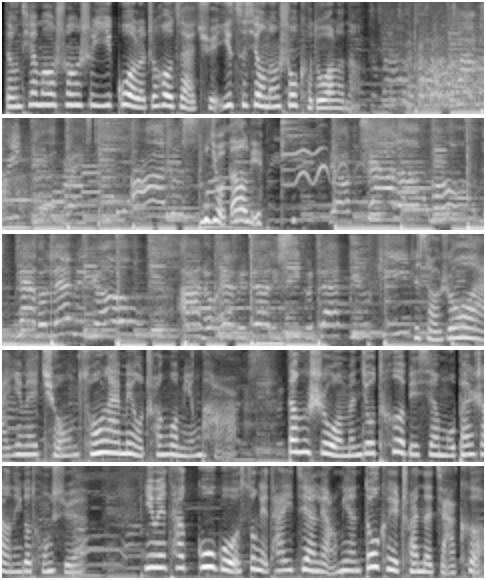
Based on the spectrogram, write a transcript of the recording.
等天猫双十一过了之后再去，一次性能收可多了呢。有道理。这小时候啊，因为穷，从来没有穿过名牌儿。当时我们就特别羡慕班上的一个同学，因为他姑姑送给他一件两面都可以穿的夹克，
